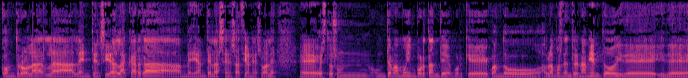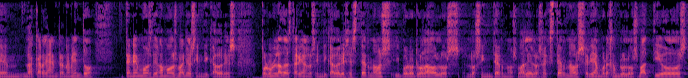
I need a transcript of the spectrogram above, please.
controlar la, la, intensidad, la carga mediante las sensaciones, ¿vale? Eh, esto es un, un, tema muy importante porque cuando hablamos de entrenamiento y de, y de la carga de entrenamiento, tenemos, digamos, varios indicadores. Por un lado estarían los indicadores externos y por otro lado los, los internos, ¿vale? Los externos serían, por ejemplo, los vatios,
